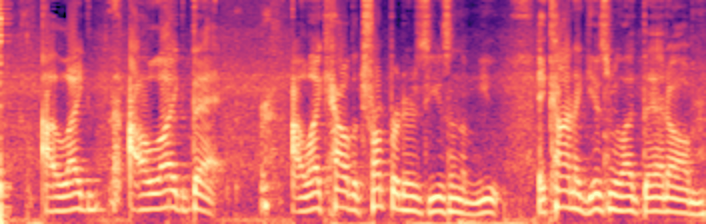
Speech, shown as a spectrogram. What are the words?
you. I like I like that. I like how the trumpeter's using the mute. It kind of gives me like that um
